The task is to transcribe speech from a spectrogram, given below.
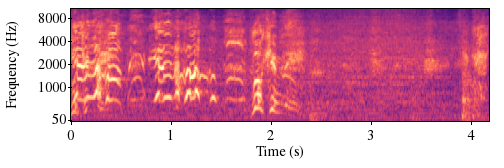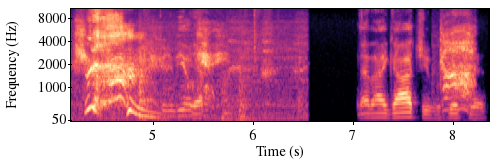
Look at me. Look at me. I you. You're gonna be okay. That I got you. We'll get you.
